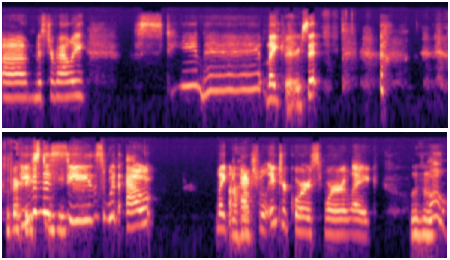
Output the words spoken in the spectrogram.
uh Mr. Vali. Steamy. Like very that very even the steamy. scenes without like Uh-huh. actual intercourse were like Mhm. whoa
